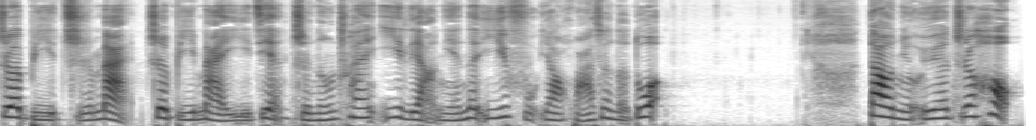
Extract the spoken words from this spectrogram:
这比只买这比买一件只能穿一两年的衣服要划算得多。到纽约之后，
